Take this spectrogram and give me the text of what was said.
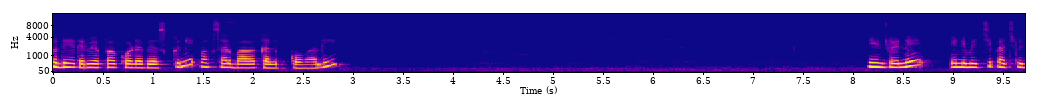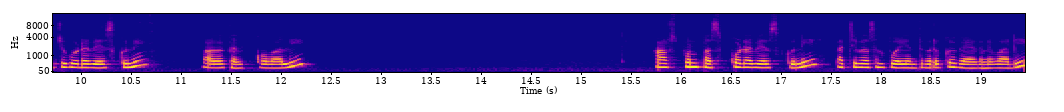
కొద్దిగా కరివేపాకు కూడా వేసుకుని ఒకసారి బాగా కలుపుకోవాలి. దీంట్లోనే ఎండుమిర్చి పచ్చిమిర్చి కూడా వేసుకుని బాగా కలుపుకోవాలి. హాఫ్ స్పూన్ పసుపు కూడా వేసుకుని పచ్చివాసన పోయేంత వరకు వేగనివ్వాలి.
